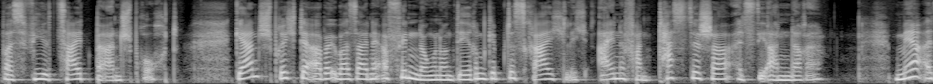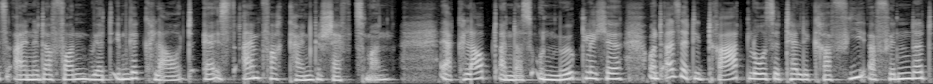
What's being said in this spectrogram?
was viel Zeit beansprucht. Gern spricht er aber über seine Erfindungen und deren gibt es reichlich, eine fantastischer als die andere. Mehr als eine davon wird ihm geklaut. Er ist einfach kein Geschäftsmann. Er glaubt an das Unmögliche und als er die drahtlose Telegrafie erfindet,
